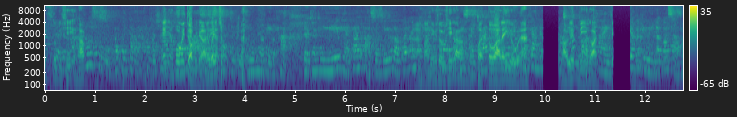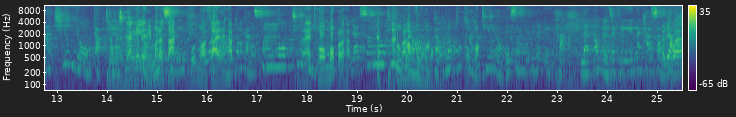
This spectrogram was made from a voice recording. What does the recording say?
มิตซูบิชิครับ เอ๊ะยังพูดไม่จบอีกเหรอยังไม่จบนั่นเองค่ะโดยทั้งนี้ภายใต้ป่าส่วนนี้เราก็ได้อ่าตอนนี้มิตซูบิชิกำลังเปิดตัวอะไรอยู่นะ เรารีบหนีก่อนยั่งยืนแล้วก็สามารถเชื่อมโยงกับธรรมชาด้านตินี้ก็มีมอเตอร์ไซค์บูธมอเตอร์ไซค์นะครับต้องการสร้างโลกที่อะไรโทมกเหรอครับและสร้างโลกที่อ่านว่าอะไรเหโทมาะมกกับรถทุกโทคันมกที่เราได้สร้างขึ้นนั่น เองค่ะ และนอกเหนือจากนี้นะคะสำหก็เรีรัยบกว่า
